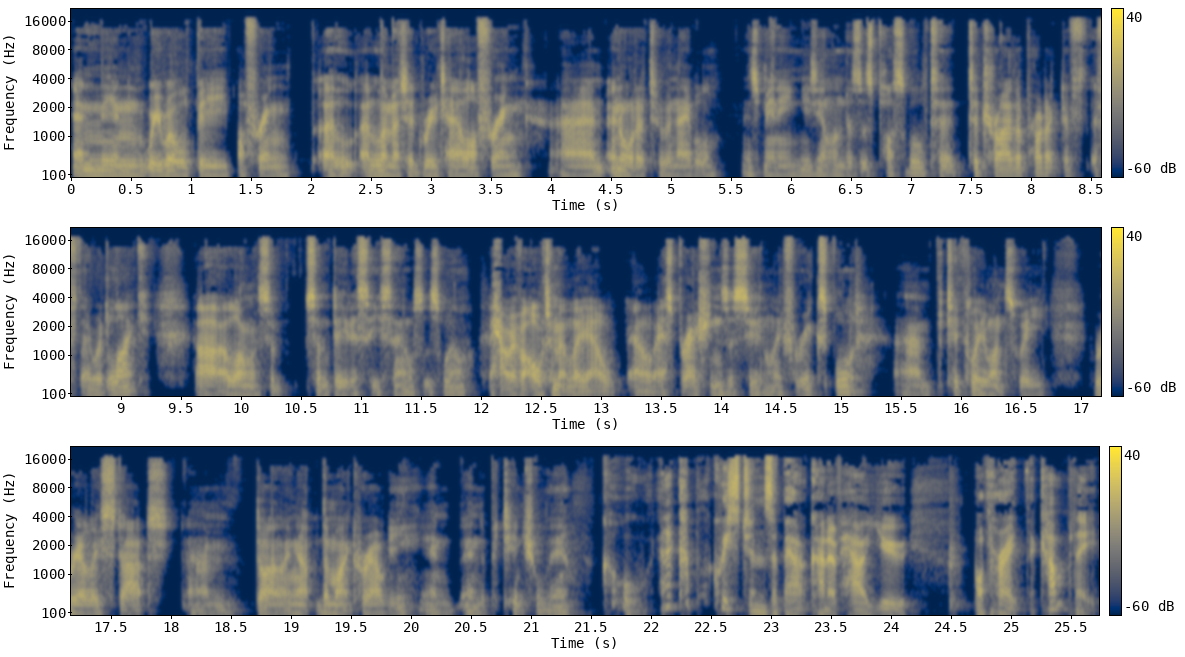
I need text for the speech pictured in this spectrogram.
And then we will be offering a, a limited retail offering um, in order to enable as many New Zealanders as possible to, to try the product if, if they would like, uh, along with some, some D2C sales as well. However, ultimately, our, our aspirations are certainly for export, um, particularly once we really start um, dialing up the microalgae and, and the potential there. Cool. And a couple of questions about kind of how you operate the company.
